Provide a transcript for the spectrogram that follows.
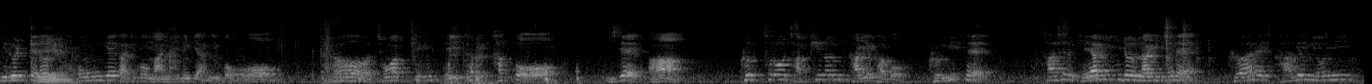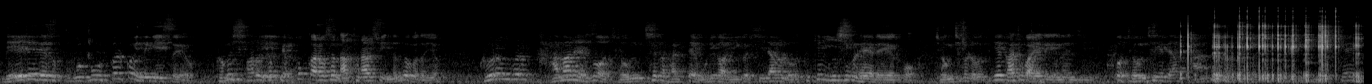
이럴 때는 예. 통계 가지고 만지는 게 아니고 여러 종합적인 데이터를 갖고 이제 아 겉으로 잡히는 가격하고 그 밑에 사실은 계약이 일어나기 전에 그 안에 가격 요인이 내재돼서 부글부글 끓고 있는 게 있어요. 그것이 바로 옆에 호가로서 나타날 수 있는 거거든요. 그런 거를 감안해서 정책을 할 때 우리가 이거 시장을 어떻게 인식을 해야 되겠고 정책을 어떻게 가져가야 되겠는지 또 정책에 대한 반성을 이렇게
